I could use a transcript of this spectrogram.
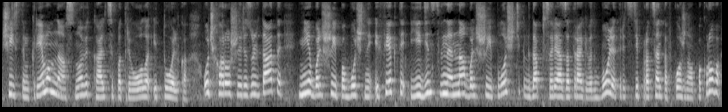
чистым кремом на основе основе кальципатриола и только. Очень хорошие результаты, небольшие побочные эффекты. Единственное, на большие площади, когда псориаз затрагивает более 30% кожного покрова,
